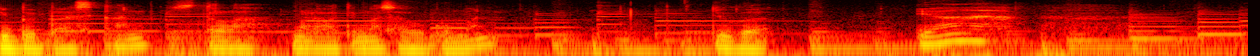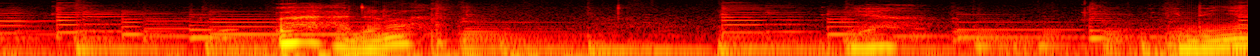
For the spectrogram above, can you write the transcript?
dibebaskan setelah melewati masa hukuman juga. Ya ah ada lah. Ya intinya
